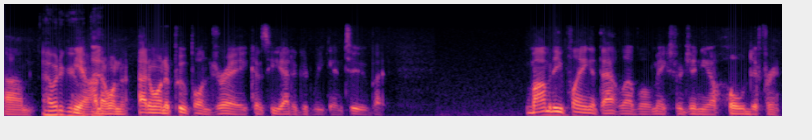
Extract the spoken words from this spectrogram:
Um, i would agree you know, I don't want to I don't want to poop on Dre because he had a good weekend too. But Mamadi playing at that level makes Virginia a whole different,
